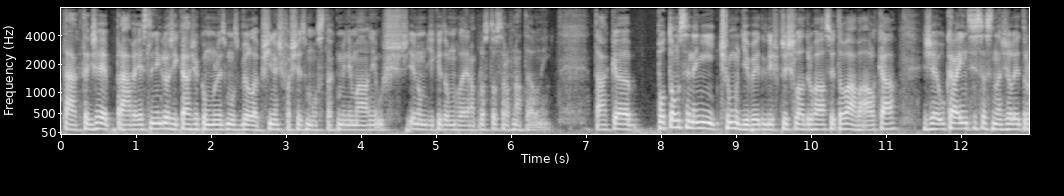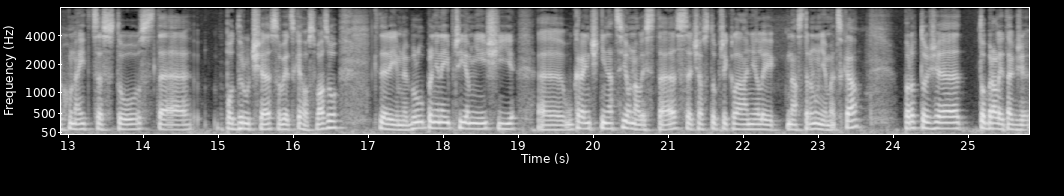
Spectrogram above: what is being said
Tak, takže právě jestli někdo říká, že komunismus byl lepší než fašismus, tak minimálně už jenom díky tomuhle je naprosto srovnatelný. Tak eh, Potom se není čemu divit, když přišla druhá světová válka, že Ukrajinci se snažili trochu najít cestu z té područe Sovětského svazu, který jim nebyl úplně nejpříjemnější. Eh, ukrajinští nacionalisté se často přikláněli na stranu Německa, protože to brali tak, že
